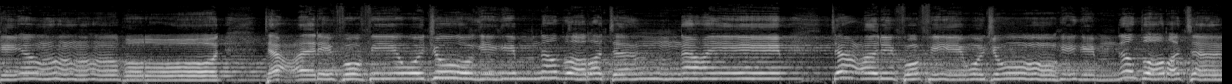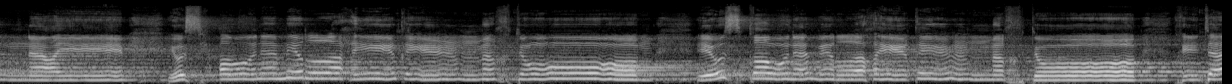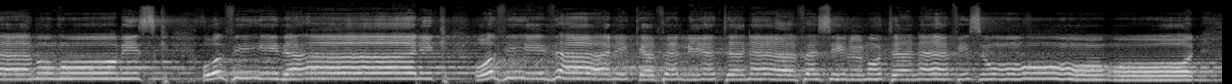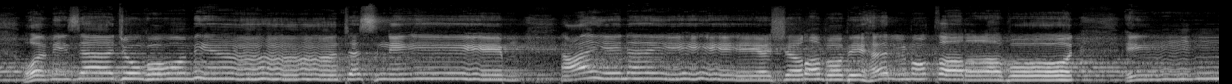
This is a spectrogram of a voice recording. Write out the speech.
ينظرون. تعرف في وجوههم نظرة النعيم. تعرف في وجوههم نظرة النعيم. يسقون من رحيق مختوم. يسقون من رحيق مختوم. ختامه مسك وفي ذلك وفي ذلك فليتنافس المتنافسون. ومزاجه من تسنيم. عينا يشرب بها المقربون. إن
